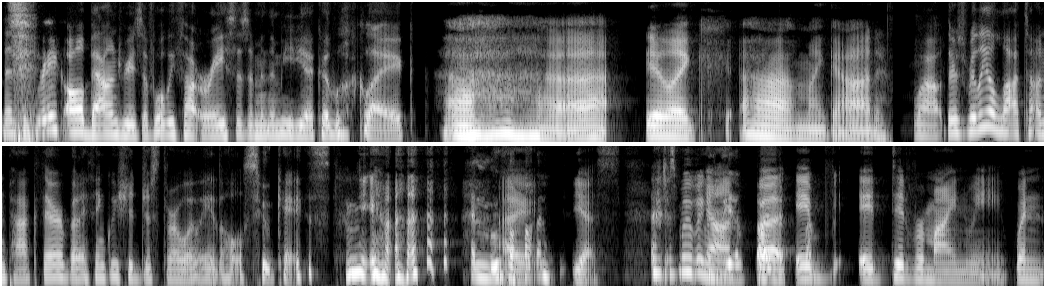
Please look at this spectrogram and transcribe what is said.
Then to break all boundaries of what we thought racism in the media could look like. Ah, you're like, oh my God. Wow, there's really a lot to unpack there, but I think we should just throw away the whole suitcase Yeah. and move I- on. Yes. Just moving on, but it it did remind me when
